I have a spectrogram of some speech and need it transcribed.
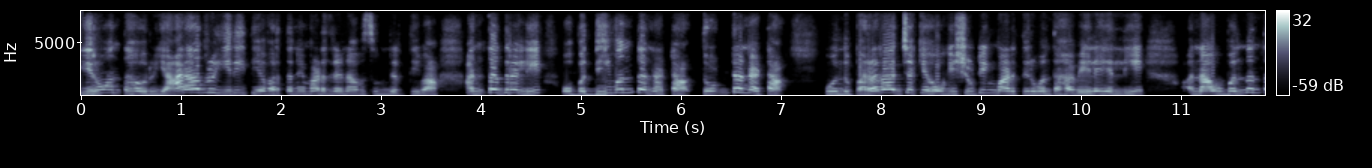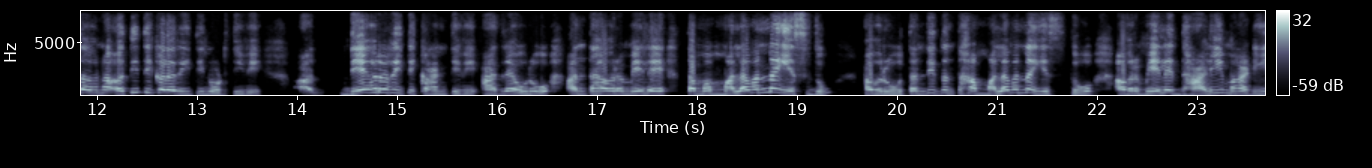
ಇರುವಂತಹವ್ರು ಯಾರಾದ್ರೂ ಈ ರೀತಿಯ ವರ್ತನೆ ಮಾಡಿದ್ರೆ ನಾವು ಸುಮ್ನಿರ್ತೀವ? ಅಂತದ್ರಲ್ಲಿ ಒಬ್ಬ ಧೀಮಂತ ನಟ, ದೊಡ್ಡ ನಟ ಒಂದು ಪರರಾಜ್ಯಕ್ಕೆ ಹೋಗಿ ಶೂಟಿಂಗ್ ಮಾಡ್ತಿರುವಂತಹ ವೇಳೆಯಲ್ಲಿ ನಾವು ಬಂದಂತಹವನ್ನ ಅತಿಥಿಗಳ ರೀತಿ ನೋಡ್ತೀವಿ ದೇವರ ರೀತಿ ಕಾಣ್ತೀವಿ. ಆದ್ರೆ ಅವರು ಅಂತಹವರ ಮೇಲೆ ತಮ್ಮ ಮಲವನ್ನ ಎಸೆದು ಅವರು ತಂದಿದ್ದಂತಹ ಮಲವನ್ನ ಎಸ್ದು ಅವರ ಮೇಲೆ ದಾಳಿ ಮಾಡಿ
